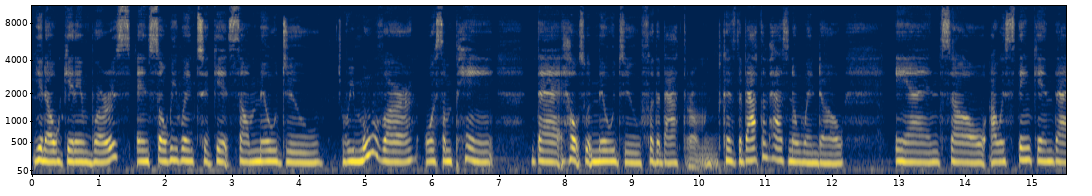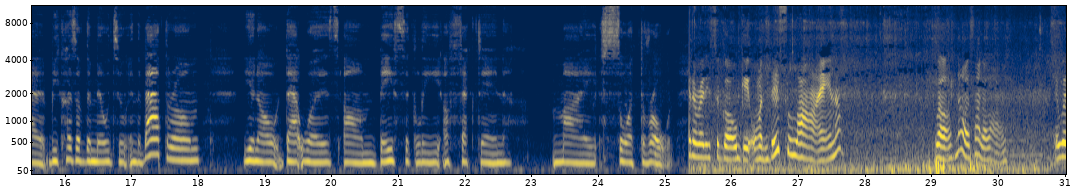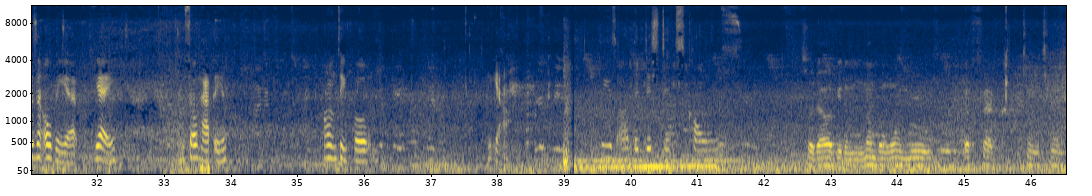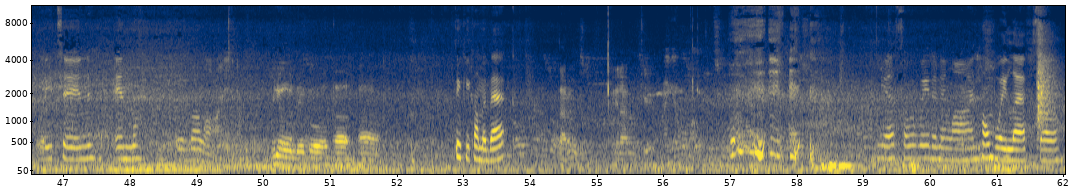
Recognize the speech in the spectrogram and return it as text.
you know, getting worse. And so we went to get some mildew remover or some paint that helps with mildew for the bathroom because the bathroom has no window. And so I was thinking that because of the mildew in the bathroom, you know, that was um, basically affecting my sore throat. Getting ready to go get on this line. Well, no, it's not a line. It wasn't open yet. Yay. I'm so happy. Home Depot. Yeah. These are the distance cones. So that would be the number one move effect 2020. Waiting in the line. You know when they go uh, uh, Think you coming back? yeah, so we're waiting in line. Homeboy left, so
